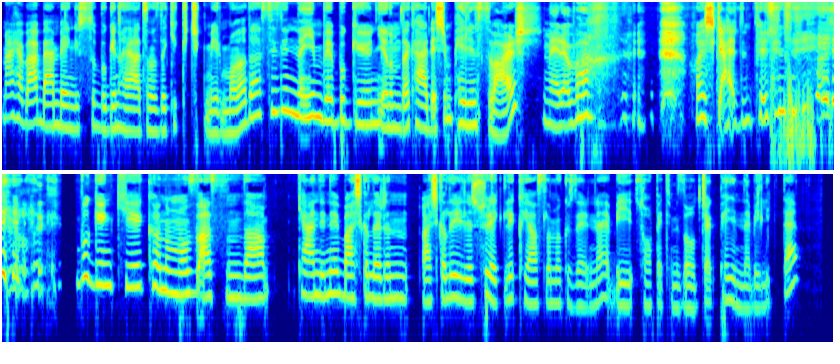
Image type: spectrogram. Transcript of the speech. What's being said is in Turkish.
Merhaba ben Bengüsü. Bugün hayatınızdaki küçük bir molada sizinleyim ve bugün yanımda kardeşim Pelin var. Merhaba. Hoş geldin Pelin. Hoş bulduk. Bugünkü konumuz aslında kendini başkalarının başkalarıyla sürekli kıyaslamak üzerine bir sohbetimiz olacak Pelin'le birlikte.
